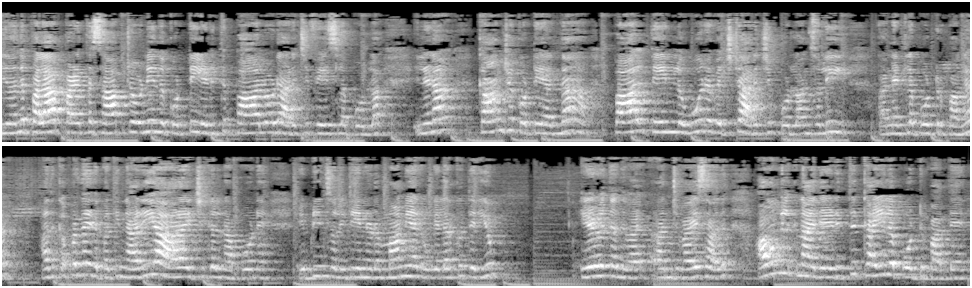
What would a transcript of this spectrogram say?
இது வந்து பலாப்பழத்தை சாப்பிட்ட உடனே இந்த கொட்டையை எடுத்து பாலோட அரைச்சு ஃபேஸ்ல போடலாம். இல்லைன்னா காஞ்ச கொட்டையா இருந்தா பால் தேன்ல ஊற வச்சுட்டு அரைச்சு போடலாம்னு சொல்லி நெட்ல போட்டிருப்பாங்க. அதுக்கப்புறம் தான் இதை பத்தி நிறைய ஆராய்ச்சிகள் நான் போனேன். எப்படின்னு சொல்லிட்டு என்னோட மாமியார் உங்க எல்லாருக்கும் தெரியும். எழுபத்தஞ்சு வய- அஞ்சு வயசாகுது. அவங்களுக்கு நான் இதை எடுத்து கையில போட்டு பார்த்தேன்.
